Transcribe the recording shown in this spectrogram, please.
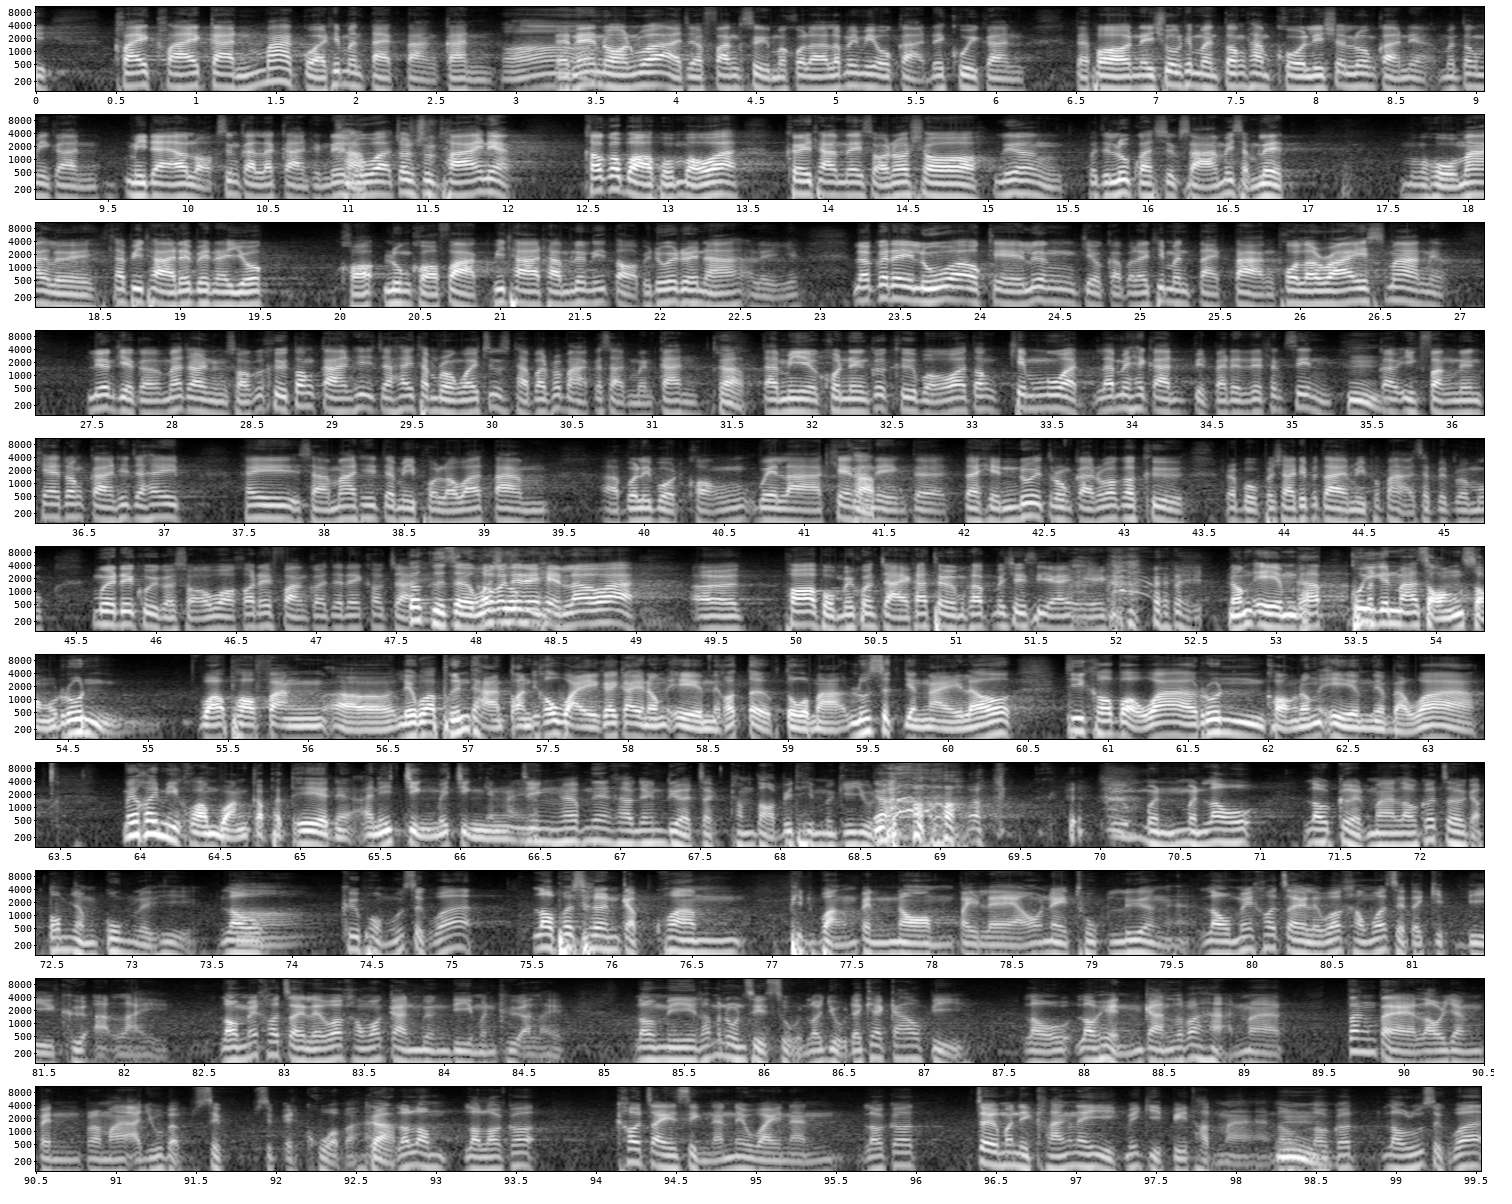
คล้ายๆกันมากกว่าที่มันแตกต่างกันอ๋อแต่แน่นอนว่าอาจจะฟังสื่อมาคนละแล้วไม่มีโอกาสได้คุยกัน แต่พอในช่วงที่มันต้องทำ coalition ร่วมกันเนี่ยมันต้องมีการมี dialogue ซึ่งกันและกันถึงได้รู้ว่าจนสุดท้ายเนี่ยเขาก็บอกผมบอกว่าเคยทำในสนช เรื่องปฏิรูปการศึกษาไม่สำเร็จโมโหมากเลย ถ้าพิธาได้เป็นนายกขอลุงขอฝากพิธาทำเรื่องนี้ต่อไปด้วยด้วยนะอะไรอย่างเงี้ยแล้วก็ได้รู้ว่าโอเค เรื่องเกี่ยวกับอะไรที่มันแตกต่าง polarize มากเนี่ย เรื่องเกี่ยวกับมาตราหนึ่งสองก็คือต้องการที่จะให้ทำรงไว้ซึ่งสถาบันพระมหากษัตริย์เหมือนกัน ครับแต่มีคนหนึ่งก็คือบอกว่าต้องเข้มงวด และไม่ให้การเปลี่ยนแปลงใดๆทั้งสิ้น อืม กับอีกฝั่งหนึ่งแค่ต้องการที่จะให้ให้สามารถที่จะมีผลวัตตามอ่าบริบทของเวลาแค่นั้นเอง แต่แต่เห็นด้วยตรงกันว่าก็คือระบบประชาธิปไตยมีพระมหากษัตริย์เป็นประมุขเมื่อได้คุยกับสวเขาได้ฟังก็จะได้เข้าใจก็คือแสดงว่าเขาก็ช่วจะงได้เห็นแล้วว่าเอ่อพ่อผมเป็นคนจ่ายค่าเทอมครับไม่ใช่ CIA ครับ น้องเอมครับ คุยกันมาสองสองรุ่น ว่าพอฟังเอ่อเรียกว่าพื้นฐานตอนที่เขาวัยใกล้ๆน้องเอมเนี่ยเขาเติบโตมารู้สึกยังไงแล้วที่เขาบอกว่ารุ่นของน้องเอมเนี่ยแบบว่าไม่ค่อยมีความหวังกับประเทศเนี่ยอันนี้จริงไม่จริงยังไง จริงครับเนี่ยครับยังเดือดจากคำตอบพี่ทีมเมื่อกี้อยู่เลยคือเหมือนเหมือนเราเราเกิดมาเราก็เจอกับต้มยำกุ้งเลยพี่เราอ๋อคือผมรู้สึกว่าเราเผชิญกับความผิดหวังเป็นนอมไปแล้วในทุกเรื่องฮะเราไม่เข้าใจเลยว่าคำว่าเศรษฐกิจดีคืออะไร เราไม่เข้าใจเลยว่าคำว่าการเมืองดีมันคืออะไร เรามีรัฐธรรมนูญ40 เราอยู่ได้แค่ 9 ปี เราเราเห็นการรัฐประหารมา ตั้งแต่เรายังเป็นประมาณอายุแบบ 10 11 ขวบอะฮะครับ แล้วเราเราเราก็เข้าใจสิ่งนั้นในวัยนั้น แล้วก็เจอมันอีกครั้งในอีกไม่กี่ปีถัดมา เราอืม เราก็เรารู้สึกว่า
